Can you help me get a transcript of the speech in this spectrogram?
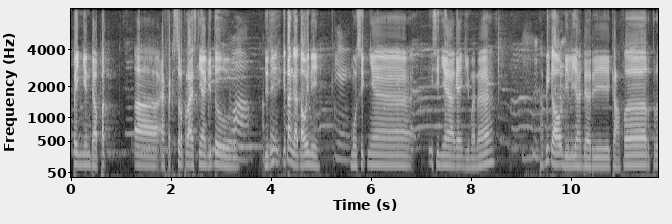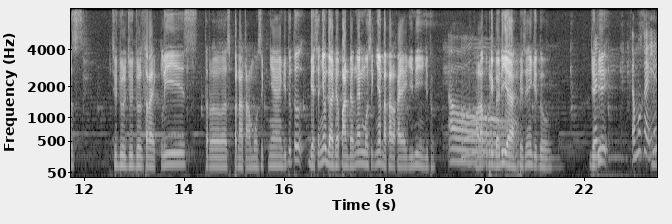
pengen dapat eh, efek surprise-nya gitu. Wah. Jadi kita nggak tahu ini Iya. iya. musiknya isinya kayak gimana. Tapi kalau dilihat dari cover terus judul-judul tracklist terus penata musiknya gitu tuh biasanya udah ada pandangan musiknya bakal kayak gini gitu. Oh. Kalau aku pribadi ya biasanya gitu. Jadi kamu kayaknya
